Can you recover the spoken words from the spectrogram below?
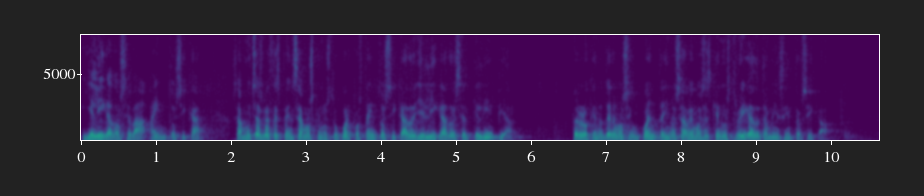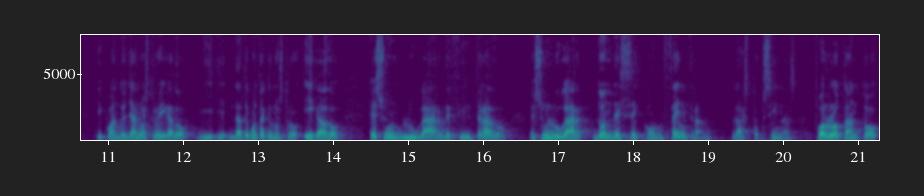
y el hígado se va a intoxicar. O sea, muchas veces pensamos que nuestro cuerpo está intoxicado y el hígado es el que limpia. Pero lo que no tenemos en cuenta y no sabemos es que nuestro hígado también se intoxica. Y cuando ya nuestro hígado, y, date cuenta que nuestro hígado es un lugar de filtrado, es un lugar donde se concentran las toxinas. Por lo tanto,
